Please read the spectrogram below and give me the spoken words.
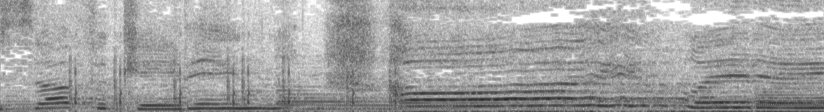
suffocating. I'm waiting.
